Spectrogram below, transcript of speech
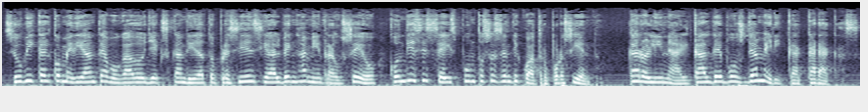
se ubica el comediante, abogado y ex candidato presidencial Benjamín Rauseo con 16.64%. Carolina Alcalde, Voz de América, Caracas.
